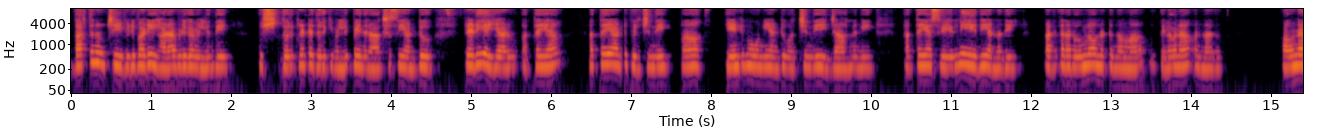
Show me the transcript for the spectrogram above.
భర్త నుంచి విడిపడి హడావిడిగా వెళ్ళింది. ఉష్ దొరికినట్టే దొరికి వెళ్ళిపోయింది రాక్షసి అంటూ రెడీ అయ్యాడు. అత్తయ్య అత్తయ్య అంటూ పిలిచింది. ఆ ఏంటి మోని అంటూ వచ్చింది జాహ్నవి. అత్తయ్య స్వేదిని ఏది అన్నది. అది తన రూమ్లో ఉన్నట్టుందమ్మా పిలవనా అన్నాడు. అవునా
